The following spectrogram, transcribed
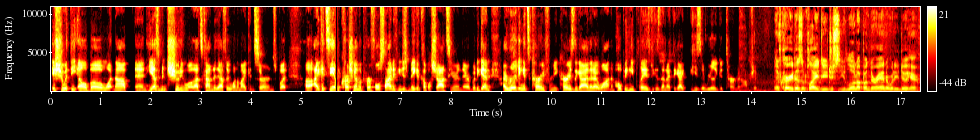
issue with the elbow and whatnot, and he hasn't been shooting well. That's kind of definitely one of my concerns. But uh, I could see him crushing on the peripheral side if he just make a couple shots here and there. But again, I really think it's Curry for me. Curry's the guy that I want. And I'm hoping he plays because then I think I, he's a really good tournament option. If Curry doesn't play, do you just you load up on Durant or what do you do here?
